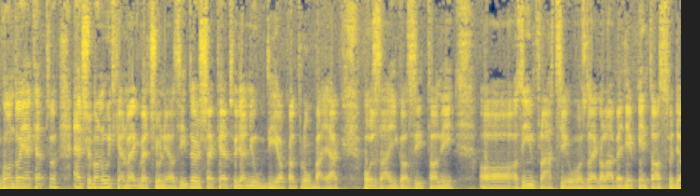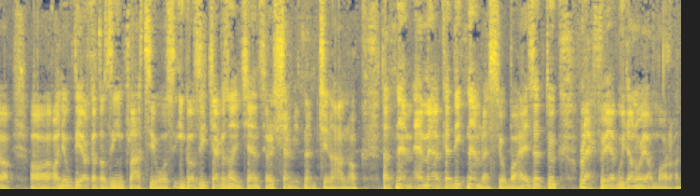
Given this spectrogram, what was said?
gondolják, hát elsőben úgy kell megbecsülni az időseket, hogy a nyugdíjakat próbálják hozzáigazítani a, az inflációhoz legalább. Egyébként az, hogy a, a, a nyugdíjakat az inflációhoz igazítják, az annyit jelent, hogy semmit nem csinálnak. Tehát nem emelkedik, nem lesz jobb a helyzetük, legfőjebb ugyanolyan marad.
